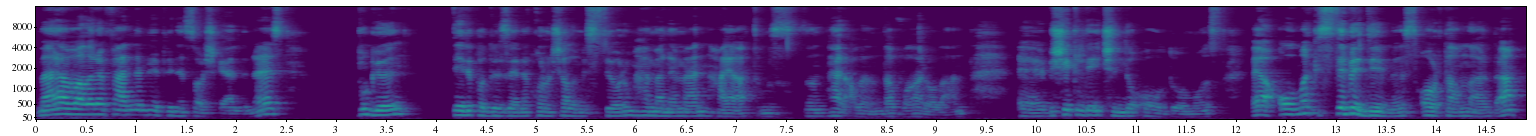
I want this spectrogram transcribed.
Merhabalar efendim, hepiniz hoş geldiniz. Bugün dedikodu üzerine konuşalım istiyorum. Hemen hemen hayatımızın her alanında var olan, e, bir şekilde içinde olduğumuz veya olmak istemediğimiz ortamlarda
